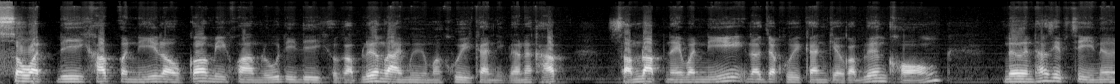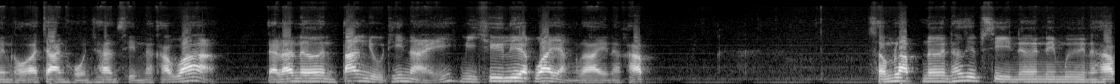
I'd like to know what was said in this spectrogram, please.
สวัสดีครับ วันนี้เราก็มีความรู้ดีๆ เกี่ยวกับเรื่องลายมือมาคุยกันอีกแล้วนะครับสำหรับในวันนี้เราจะคุยกันเกี่ยวกับเรื่องของเนินทั้ง 14 เนินของอาจารย์โหนชานศิลป์นะครับว่า แต่ละเนินตั้งอยู่ที่ไหนมีชื่อเรียกว่าอย่างไรนะครับสำหรับเนินทั้ง 14 เนินในมือนะครับ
